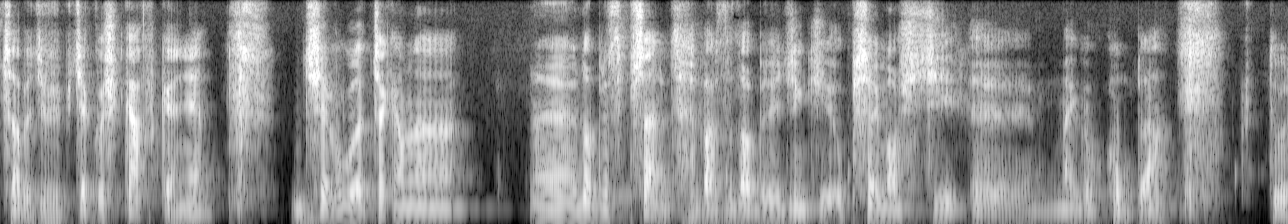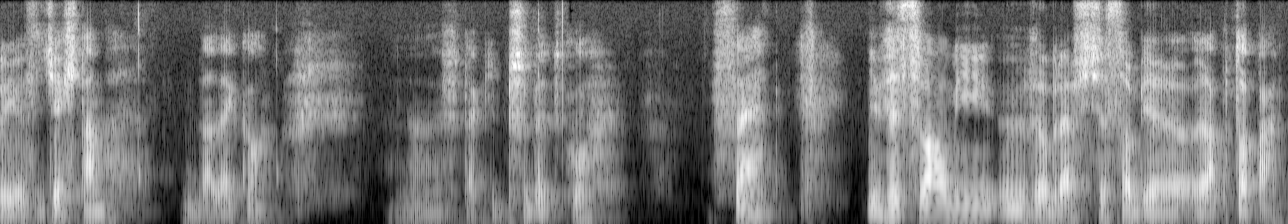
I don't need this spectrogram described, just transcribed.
trzeba będzie wypić jakąś kawkę, nie? Dzisiaj w ogóle czekam na e, dobry sprzęt, bardzo dobry, dzięki uprzejmości e, mego kumpla, który jest gdzieś tam daleko, e, w takim przybytku se. I wysłał mi, wyobraźcie sobie, laptopa.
